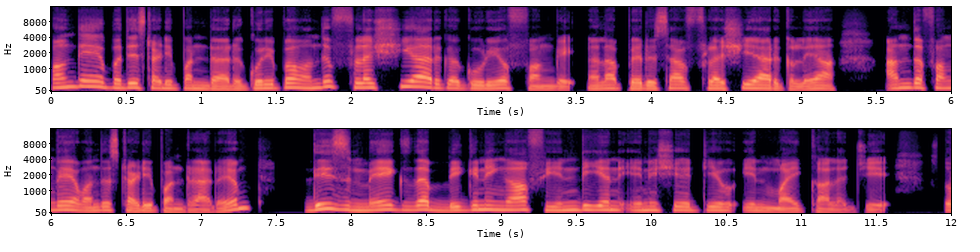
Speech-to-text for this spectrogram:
ஃபங்கையை பற்றி ஸ்டடி பண்ணுறாரு குறிப்பாக வந்து ஃப்ளஷியாக இருக்கக்கூடிய ஃபங்கை நல்லா பெருசாக ஃப்ளஷியாக இருக்கு இல்லையா? அந்த ஃபங்கையை வந்து ஸ்டடி பண்ணுறாரு this makes the beginning of Indian initiative in mycology so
